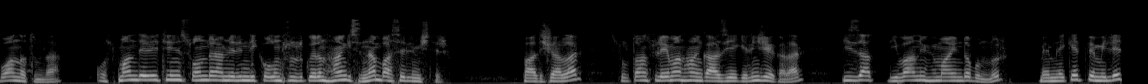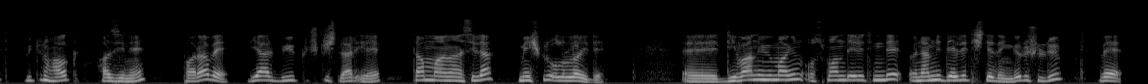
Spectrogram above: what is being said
bu anlatımda Osmanlı Devleti'nin son dönemlerindeki olumsuzlukların hangisinden bahsedilmiştir? Padişahlar Sultan Süleyman Han Gazi'ye gelinceye kadar bizzat Divan-ı Hümayun'da bulunur, memleket ve millet, bütün halk, hazine, para ve diğer büyük küçük işler ile tam manasıyla meşgul olurlar idi. Ee, Divan-ı Hümayun Osmanlı Devleti'nde önemli devlet işlerinin görüşüldüğü ve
